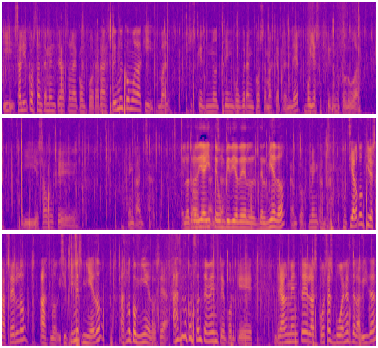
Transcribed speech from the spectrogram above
y salir constantemente de la zona de confort. Ahora, estoy muy cómodo aquí, vale. Es que no tengo gran cosa más que aprender. Voy a sufrir en otro lugar. Y es algo que engancha. El otro Todo día hice engancha. un vídeo del, del miedo. Me encantó, me encantó. Si algo quieres hacerlo, hazlo. Y si tienes miedo, hazlo con miedo. O sea, hazlo constantemente porque realmente las cosas buenas de la vida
